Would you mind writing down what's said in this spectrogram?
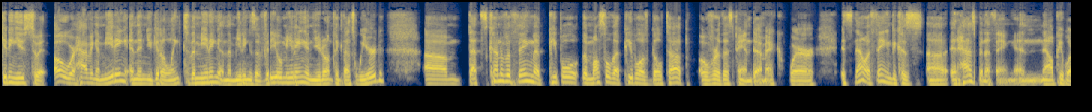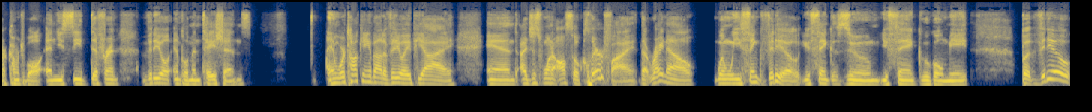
getting used to it. Oh we're having a meeting and then you get a link to the meeting and the meeting is a video meeting and you don't think that's weird. Um, that's kind of a thing that people the muscle that people have built up over this pandemic where it's now a thing because uh, it has been a thing and now people are comfortable and you see different video implementations and we're talking about a video API. And I just want to also clarify that right now, when we think video, you think Zoom, you think Google Meet, but video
